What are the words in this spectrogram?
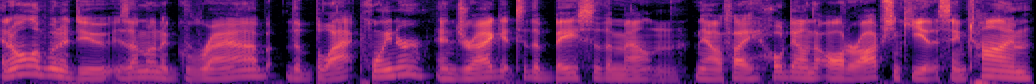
And all I'm going to do is I'm going to grab the black pointer and drag it to the base of the mountain. Now, if I hold down the Alt or Option key at the same time,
